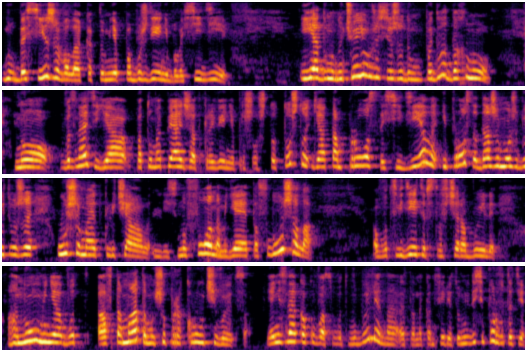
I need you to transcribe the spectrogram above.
ну, досиживала, как-то у меня побуждение было, сиди. И я думаю, ну что я уже сижу, думаю, пойду отдохну. Но, вы знаете, я потом опять же откровение пришло, что то, что я там просто сидела и просто даже, может быть, уже уши мои отключались, но фоном я это слушала, вот свидетельства вчера были, оно у меня вот автоматом еще прокручивается. Я не знаю, как у вас, вот вы были на, это, на конференции, у меня до сих пор вот эти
